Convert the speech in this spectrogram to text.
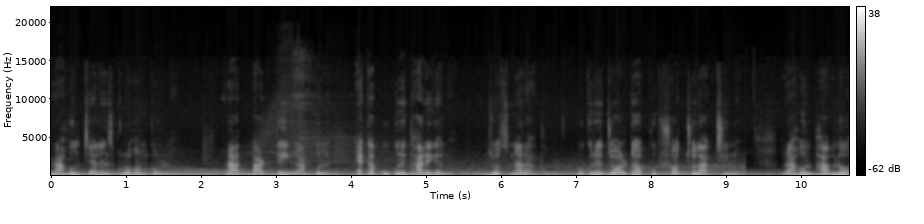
রাহুল চ্যালেঞ্জ গ্রহণ করল। রাত বাড়তেই রাহুল একা পুকুরের ধারে গেল। জ্যোৎস্না রাত। পুকুরের জলটাও খুব স্বচ্ছ লাগছিল। রাহুল ভাবল,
